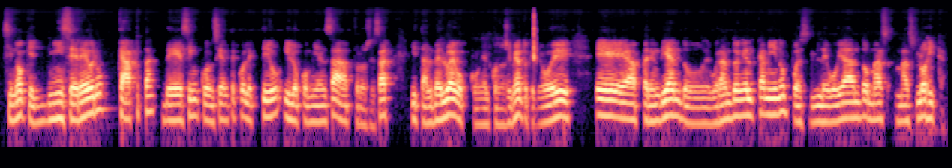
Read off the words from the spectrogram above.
sino que mi cerebro capta de ese inconsciente colectivo y lo comienza a procesar. Y tal vez luego, con el conocimiento que yo voy eh, aprendiendo o devorando en el camino, pues le voy dando más, más lógica.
